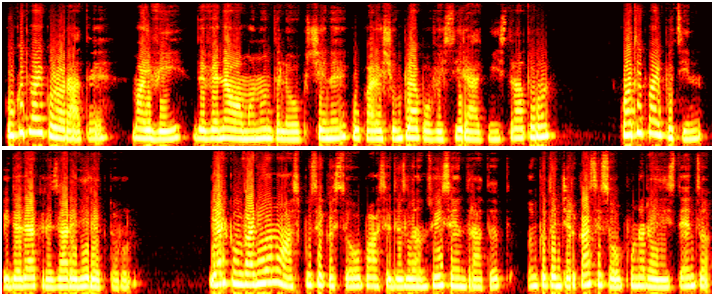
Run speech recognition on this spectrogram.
Cu cât mai colorate, mai vii, deveneau amănuntele obscene cu care își umplea povestirea administratorul, cu atât mai puțin îi dădea crezare directorul. Iar când Varionua a spus că Seopa se dezlănțuise într-atât, încât încercase să opună rezistență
